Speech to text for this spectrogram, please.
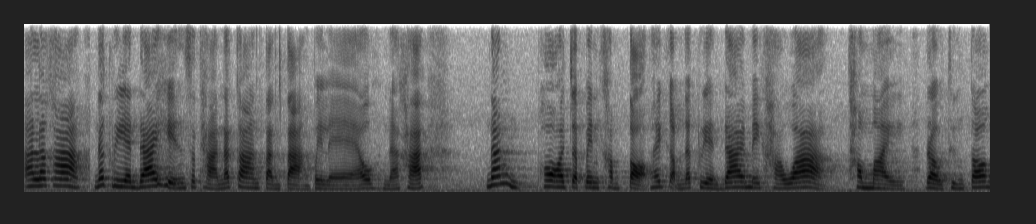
เอาละค่ะ นักเรียนได้เห็นสถานการณ์ต่างๆไปแล้วนะคะ นั่นพอจะเป็นคำตอบให้กับนักเรียนได้ไหมคะว่าทำไมเราถึงต้อง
